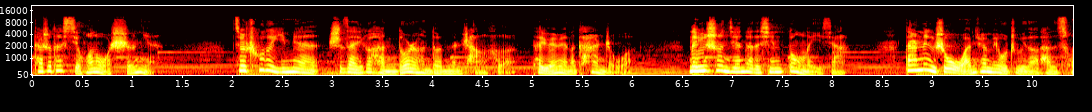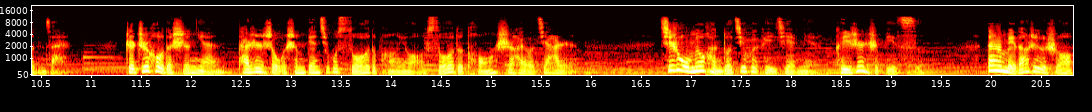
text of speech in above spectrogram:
他说他喜欢了我十年。最初的一面是在一个很多人很多人的场合，他远远的看着我，那一瞬间他的心动了一下，但是那个时候我完全没有注意到他的存在。这之后的十年，他认识我身边几乎所有的朋友、所有的同事还有家人。其实我们有很多机会可以见面，可以认识彼此，但是每到这个时候，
